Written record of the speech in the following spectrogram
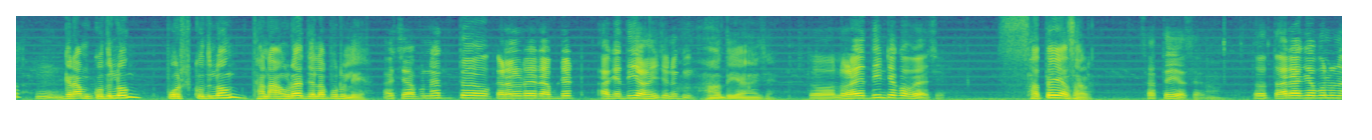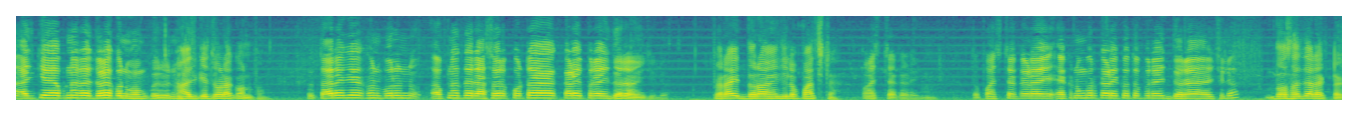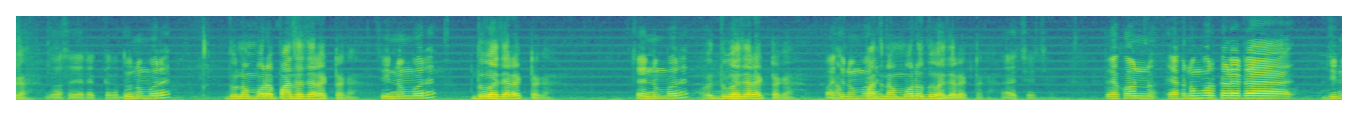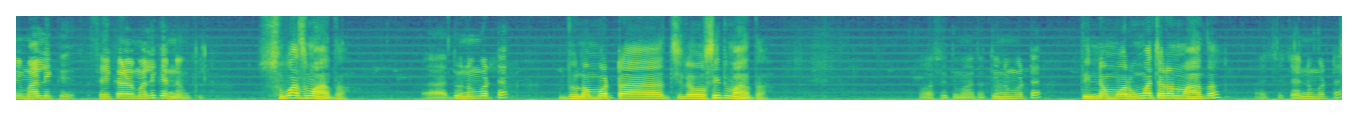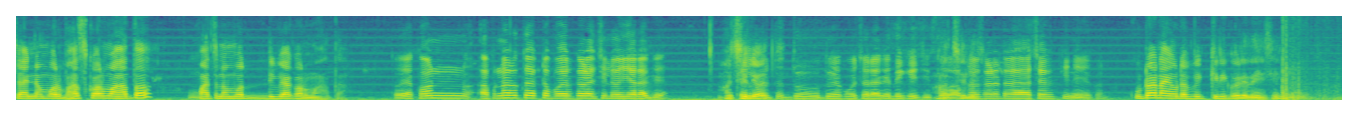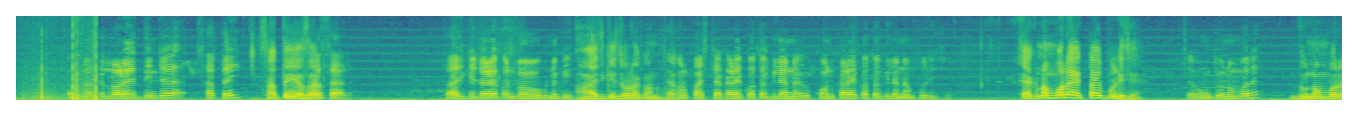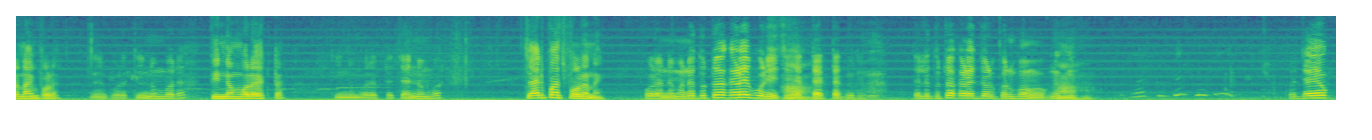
গ্রাম কুদলং পোস্ট কুদলং থানা হুড়া জেলা পুরুলিয়া। আচ্ছা আপনার তো কাড়া লড়াইয়ের আপডেট আগে দেওয়া হয়েছে নাকি? হ্যাঁ দেওয়া হয়েছে। তো লড়াইয়ের দিনটা কবে আছে? সাতই আষাঢ়। সাতই আষাঢ়। তো তার আগে বলুন আজকে আপনারা জোড়া কনফার্ম করবেন? আজকে জোড়া কনফার্ম তো তার আগে এখন বলুন আপনাদের আসর কটা কাড়াই প্রাইস ধরা হয়েছিল? প্রায় ধরা হয়েছিল পাঁচটা। পাঁচটা কাড়াই তো পাঁচটা কাড়াই এক নম্বর কাড়াই কত প্রাইস? ধরা হয়েছিল দশ হাজার এক টাকা। দশ হাজার এক টাকা। দু নম্বরে? দু নম্বরে পাঁচ হাজার এক টাকা। তিন নম্বরে? দু হাজার এক টাকা। চার নম্বরে? ওই দু হাজার এক টাকা। পাঁচ নম্বরে? পাঁচ নম্বরও দু হাজার এক টাকা। আচ্ছা আচ্ছা। তো এখন এক নম্বর কাড়াটা যিনি মালিক সেই কাড়ার মালিকের নাম কি? সুভাষ মাহাতো। আর দু নম্বরটা? দু নম্বরটা ছিল অসিত মাহাতো। অসিত মাহাতো। তিন নম্বরটা? তিন নম্বর উমাচরণ মাহাতো। আচ্ছা চার নম্বরটা? চার নম্বর ভাস্কর মাহাতো পাঁচ নম্বর দিব্যাকর মাহাতো। তো এখন আপনারও তো একটা বইয়ের কাড়া ছিল ইয়ার আগে? হ্যাঁ ছিল। দু দু এক বছর আগে দেখেছি। তো হ্যাঁ। আপনার কাড়াটা আছে কি নেই এখন? ওটা নাই ওটা বিক্রি করে দিয়েছি। আপনাদের লড়াইয়ের দিনটা সাতই? সাতই আষাঢ়। তো আজকে জোড়া কোন পাবো নাকি? হ্যাঁ আজকে জোড়া কনফার্ম এখন পাঁচটা কাড়ায় কত গিলা কোন কাড়ায় কত গিলা নাম পড়েছে? এক নম্বরে একটাই পড়েছে। এবং দু নম্বরে? দু নম্বরে নাই পড়ে। নেই পড়ে তিন নম্বরে? তিন নম্বরে একটা। তিন নম্বর একটা চার নম্বর? চার পাঁচ পড়ে নাই। পড়ে না মানে দুটো কাড়াই পড়েছে হ্যাঁ। একটা একটা করে। তাহলে দুটো কাড়ায় জোড় কনফার্ম হোক নাকি? হ্যাঁ, হ্যাঁ। তো যাই হোক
